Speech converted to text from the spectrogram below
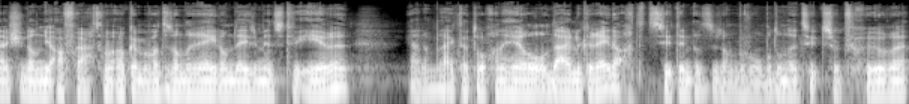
als je, dan je afvraagt van oké, maar wat is dan de reden om deze mensen te vereren? Ja, dan blijkt daar toch een heel duidelijke reden achter te zitten. En dat is dan bijvoorbeeld omdat dit soort figuren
